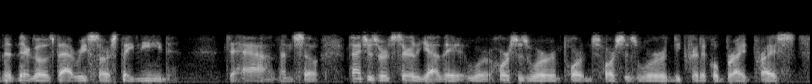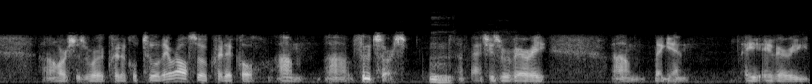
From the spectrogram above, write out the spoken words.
that there goes that resource they need to have. And so Apaches were certainly yeah they were horses were important. Horses were the critical bride price. Uh, horses were a critical tool. They were also a critical um, uh, food source. Apaches were very um, again a, a very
